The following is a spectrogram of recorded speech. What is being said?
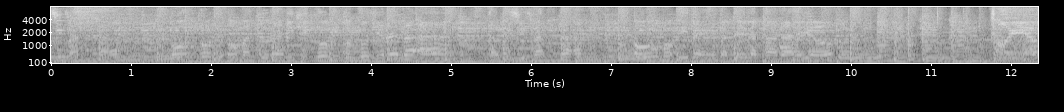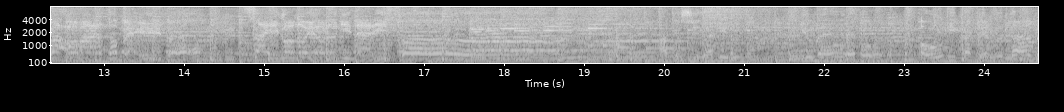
ちまったボトルを枕に瞳を閉じれば楽しかった思い出だけが漂う。今夜はお前とベイバー。最後の夜になりそう。果てしない夢を追いかけるため。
